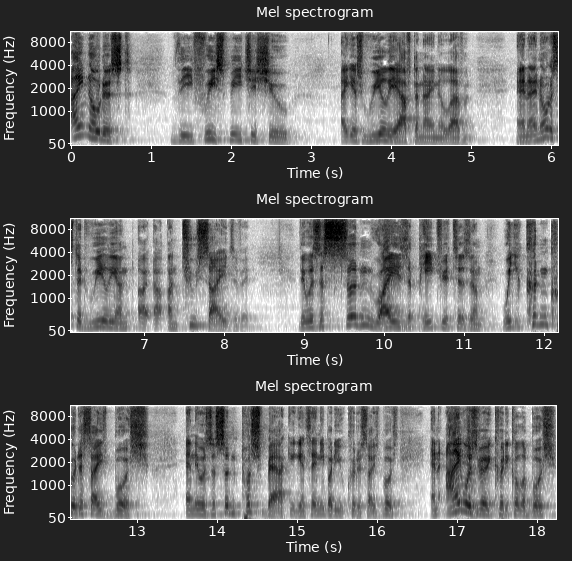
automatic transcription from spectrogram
I noticed the free speech issue, I guess, really after 9 11. And I noticed it really on, uh, uh, on two sides of it. There was a sudden rise of patriotism where you couldn't criticize Bush, and there was a sudden pushback against anybody who criticized Bush. And I was very critical of Bush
